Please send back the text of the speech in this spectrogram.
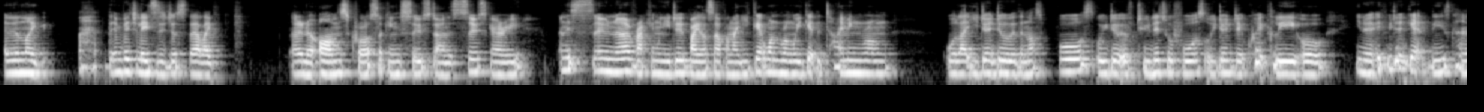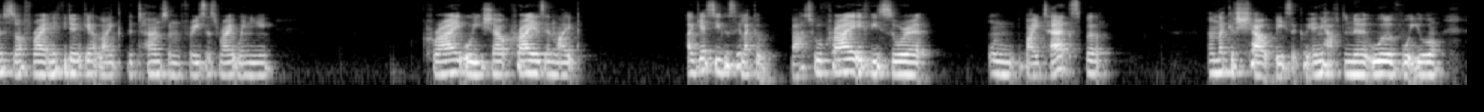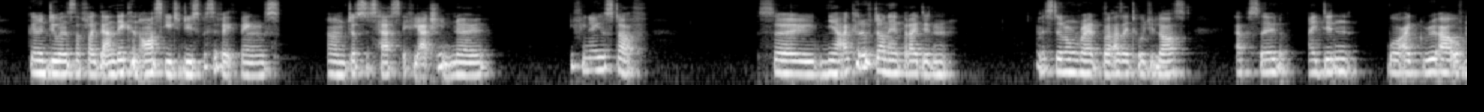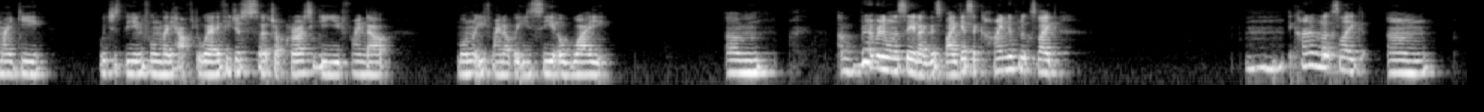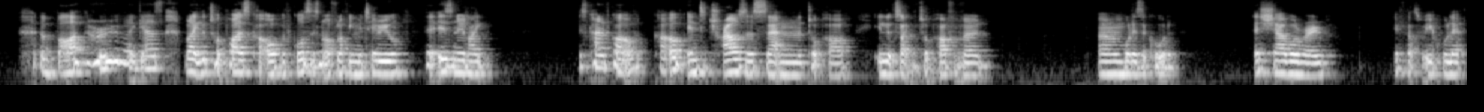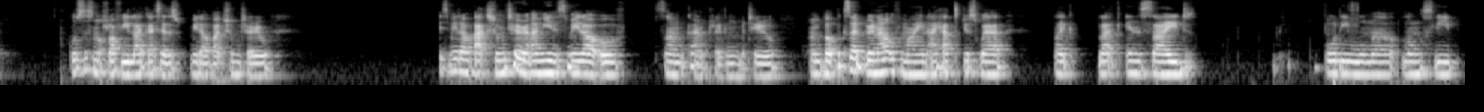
and then like the invigilators are just there, like I don't know, arms crossed, looking so stern. It's so scary, and it's so nerve wracking when you do it by yourself. And like you get one wrong, or you get the timing wrong, or like you don't do it with enough force, or you do it with too little force, or you don't do it quickly, or you know, if you don't get these kind of stuff right, and if you don't get like the terms and phrases right when you cry or you shout cry as in like I guess you could say like a battle cry if you saw it on by text, but um like a shout basically, and you have to know all of what you're gonna do and stuff like that, and they can ask you to do specific things, um, just to test if you actually know if you know your stuff. So yeah, I could have done it, but I didn't. And it's still on red, but as I told you last, episode, I didn't, well, I grew out of my gi, which is the uniform they have to wear. If you just search up karate gi, you'd find out, well, not you'd find out, but you see a white, um, I don't really want to say it like this, but I guess it kind of looks like, it kind of looks like, um, a bathroom, I guess. Like the top part is cut off. Of course, it's not a fluffy material. There is no like it's kind of cut off, cut off into trousers set in the top half. It looks like the top half of a um what is it called? A shower robe, if that's what you call it. Of course, it's not fluffy. Like I said, it's made out of actual material. It's made out of actual material. I mean, it's made out of some kind of clothing material. Um, but because I've grown out of mine, I had to just wear like black inside body warmer long sleeve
